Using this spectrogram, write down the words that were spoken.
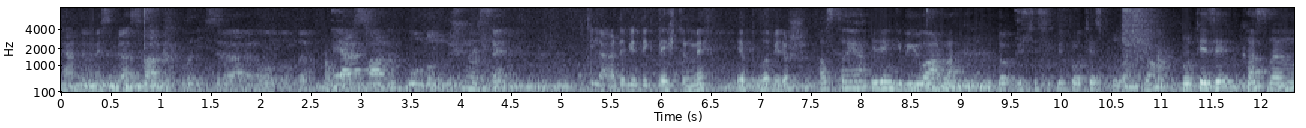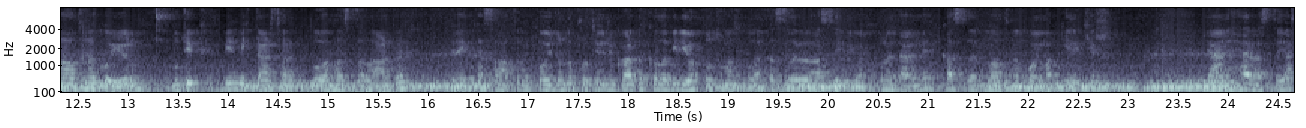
kendilmesi biraz sarkıklı, ikisi beraber olduğunda eğer sarkık bulduğunu düşünürse ileride bir dikleştirme yapılabilir. Hastaya dediğim gibi yuvarlak 400 cc'lik bir protez kullanacağım. Protezi kaslarının altına koyuyorum. Bu tip bir miktar sarkıklı olan hastalarda direkt kas altına koyduğunda protez yukarıda kalabiliyor. Otomatik olarak kasları rahatsız ediyor. Bu nedenle kaslarının altına koymak gerekir. Yani her hastaya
